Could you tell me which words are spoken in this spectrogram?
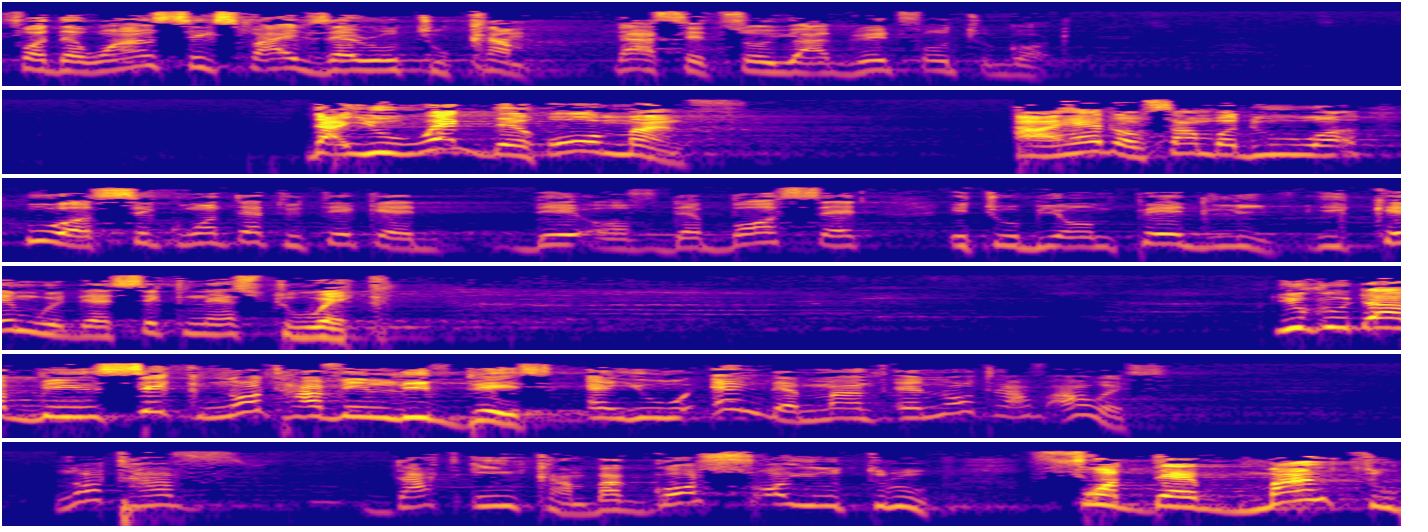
for the 1650 to come. That's it. So you are grateful to God. That you worked the whole month. I heard of somebody who, who was sick, wanted to take a day off. The boss said it will be unpaid leave. He came with the sickness to work. You could have been sick, not having leave days, and you will end the month and not have hours, not have that income. But God saw you through for the month to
